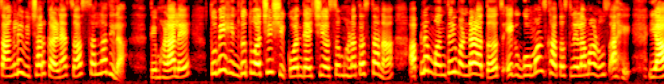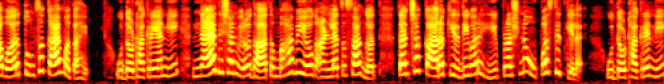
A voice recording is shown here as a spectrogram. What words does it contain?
चांगले विचार करण्याचा सल्ला दिला. ते म्हणाले तुम्ही हिंदुत्वाची शिकवण द्यायची असं म्हणत असताना आपल्या मंत्रिमंडळातच एक गोमांस खात असलेला माणूस आहे. यावर तुमचं काय मत आहे? उद्धव ठाकरे यांनी न्यायाधीशांविरोधात महाभियोग आणल्याचं सांगत त्यांच्या कारकिर्दीवरही प्रश्न उपस्थित केलाय. उद्धव ठाकरेंनी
